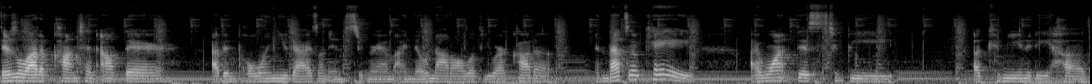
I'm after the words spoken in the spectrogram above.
there's a lot of content out there I've been polling you guys on Instagram. I know not all of you are caught up, and that's okay. I want this to be a community hub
